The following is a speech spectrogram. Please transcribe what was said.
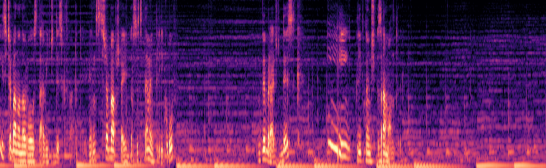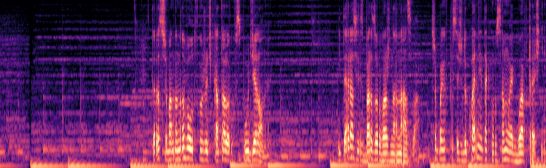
I trzeba na nowo ustawić dysk twardy, więc trzeba przejść do systemy plików, wybrać dysk i kliknąć zamontuj. Teraz trzeba na nowo utworzyć katalog współdzielony. I teraz jest bardzo ważna nazwa. Trzeba ją wpisać dokładnie taką samą, jak była wcześniej.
